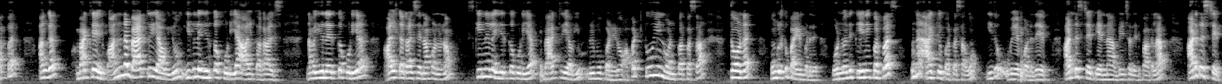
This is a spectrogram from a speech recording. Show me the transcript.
அப்போ அங்கே பாக்டீரியா இருக்கும். அந்த பாக்டீரியாவையும் இதில் இருக்கக்கூடிய ஆல்கஹால்ஸ் நம்ம இதில் இருக்கக்கூடிய ஆல்கஹால்ஸ் என்ன பண்ணணும்? ஸ்கின்னில் இருக்கக்கூடிய பாக்டீரியாவையும் ரிமூவ் பண்ணிடும். அப்போ டூ இன் ஒன் பர்பஸாக டோனர் உங்களுக்கு பயன்படுது. ஒன்று வந்து கிளீனிக் பர்பஸ் ஒன்று ஆக்டிவ் பர்பஸாகவும் இது உபயோகப்படுது. அடுத்த ஸ்டெப் என்ன அப்படின்னு சொல்லிட்டு பார்க்கலாம். அடுத்த ஸ்டெப்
